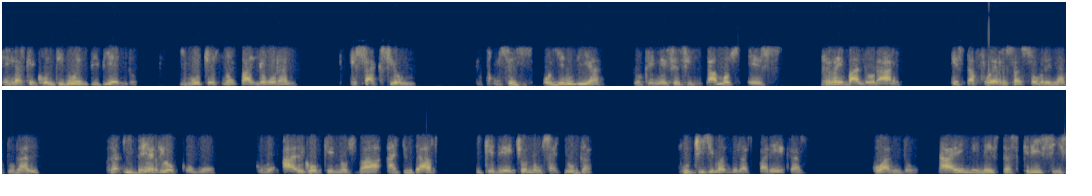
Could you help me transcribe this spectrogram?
en las que continúen viviendo. Y muchos no valoran esa acción entonces, hoy en día lo que necesitamos es revalorar esta fuerza sobrenatural y verlo como, como algo que nos va a ayudar y que de hecho nos ayuda. Muchísimas de las parejas, cuando caen en estas crisis,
